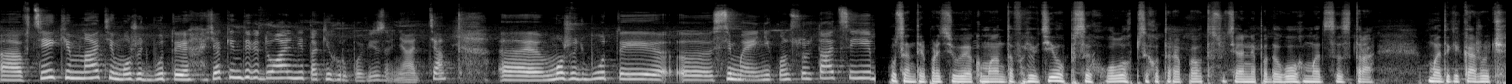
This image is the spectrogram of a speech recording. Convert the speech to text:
Е, В цій кімнаті можуть бути як індивідуальні, так і групові заняття, Е, можуть бути е, сімейні консультації, У центрі працює команда фахівців, психолог, психотерапевт, соціальний педагог, медсестра. Медики кажуть,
